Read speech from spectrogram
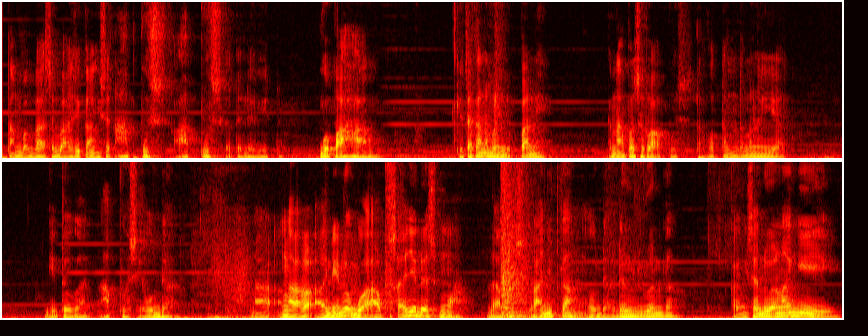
Tanpa bahasa basi kang Isan hapus hapus kata dia gitu. Gue paham. Kita kan paling depan nih. Kenapa suruh hapus? Takut teman-teman lihat. Gitu kan hapus ya udah nah nggak ini lo gue hapus aja deh semua. Udah hapus. Lanjut kang. Ya udah ada lu duluan kang. Kang Isan duluan lagi.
